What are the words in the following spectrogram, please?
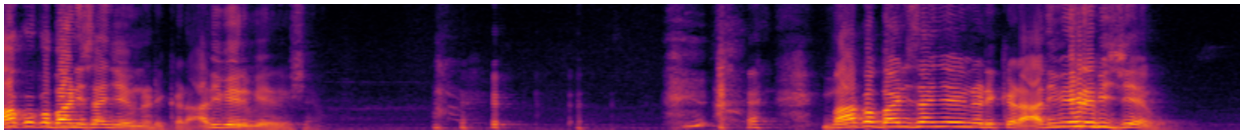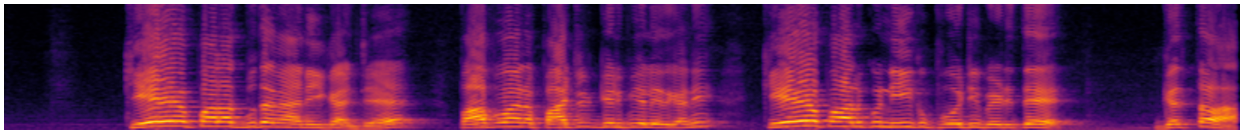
మాకు ఒక సంజయ్ ఉన్నాడు ఇక్కడ అది వేరు వేరే విషయం. మాకు బండి సంజయ్ ఉన్నాడు ఇక్కడ అది వేరే విషయం. కేఏ పాల్ అద్భుతమే నీకంటే పాపం ఆయన పార్టీకి గెలిపించలేదు కానీ కేఏ పాల్కు నీకు పోటీ పెడితే గెలుతావా?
